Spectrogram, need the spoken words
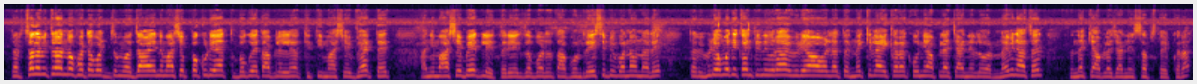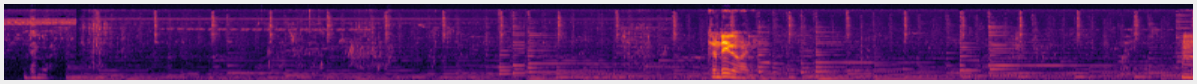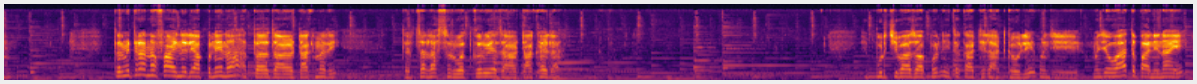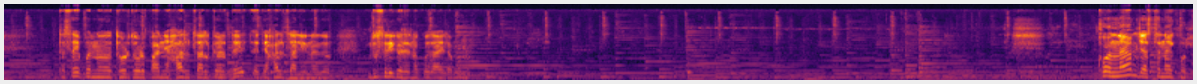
तर चला मित्रांनो फटाफट जाळ्याने मासे पकडूयात. बघूयात आपल्याला किती मासे भेटत आहेत आणि मासे भेटले तर एक जबरदस्त आपण रेसिपी बनवणार आहे. तर व्हिडिओमध्ये कंटिन्यू राहा. व्हिडिओ आवडला तर नक्की लाईक करा. कोणी आपल्या चॅनेलवर नवीन असेल तर नक्की आपल्या चॅनेल सबस्क्राईब करा. धन्यवाद. थंडे गव्हाणी हम्म. तर मित्रांनो फायनली आपण आहे ना आता जाळ टाकणार आहे. तर चला सुरुवात करूया जा टाकायला. ही पुढची बाजू आपण इथं काठीला अटकवली म्हणजे म्हणजे वाहत पाणी नाही. तसंही पण थोडं थोडं पाणी हालचाल करते तर त्या हालचालीनं दुसरीकडे नको जायला म्हणून. खोल नाही जास्त नाही खोल.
